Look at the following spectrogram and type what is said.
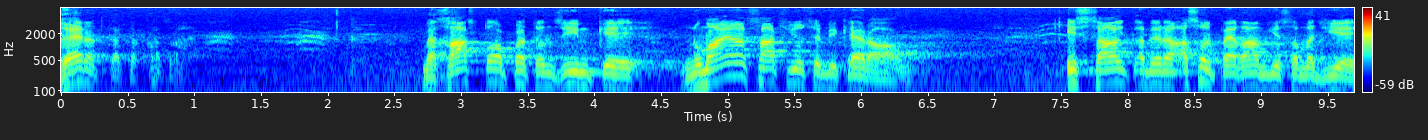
غیرت کا تقاضا ہے۔ میں خاص طور پر تنظیم کے نمایاں ساتھیوں سے بھی کہہ رہا ہوں، اس سال کا میرا اصل پیغام یہ سمجھیے،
